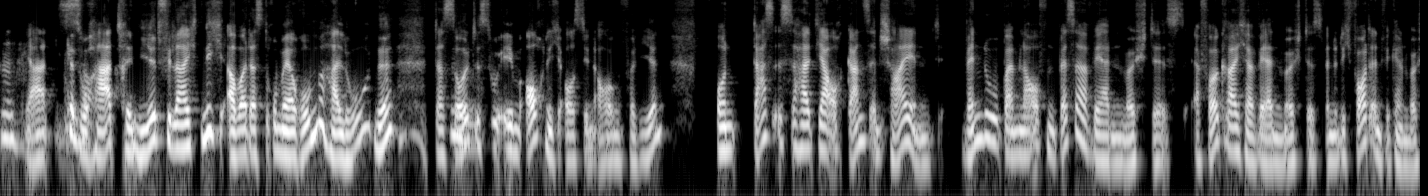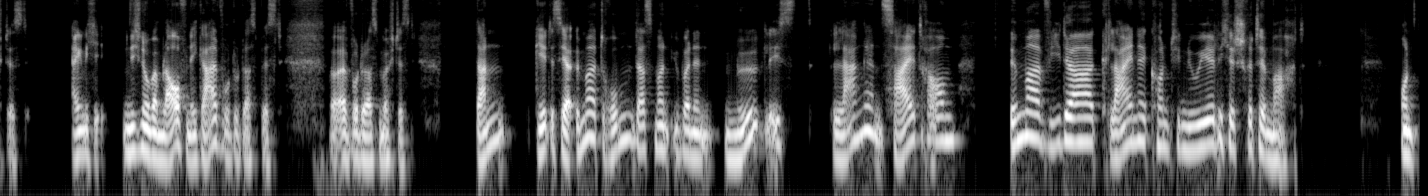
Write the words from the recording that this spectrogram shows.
Hm, ja, genau. so hart trainiert vielleicht nicht, aber das drumherum, hallo, ne, das mhm. solltest mhm. du eben auch nicht aus den Augen verlieren. Und das ist halt ja auch ganz entscheidend. Wenn du beim Laufen besser werden möchtest, erfolgreicher werden möchtest, wenn du dich fortentwickeln möchtest, eigentlich nicht nur beim Laufen, egal wo du das bist, äh, wo du das möchtest, dann geht es ja immer darum, dass man über einen möglichst langen Zeitraum immer wieder kleine kontinuierliche Schritte macht. Und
